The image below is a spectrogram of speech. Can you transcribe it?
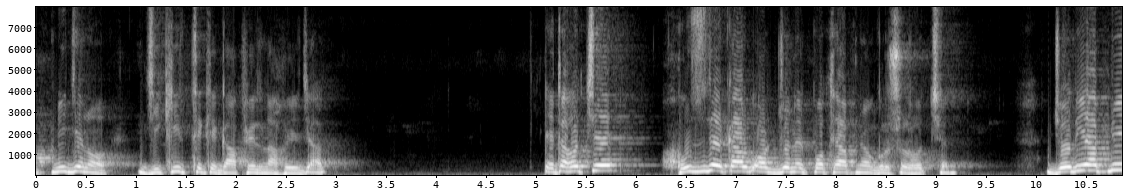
আপনি যেন জিকির থেকে গাফেল না হয়ে যান। এটা হচ্ছে হুজরে কাল অর্জনের পথে আপনি অগ্রসর হচ্ছেন। যদি আপনি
